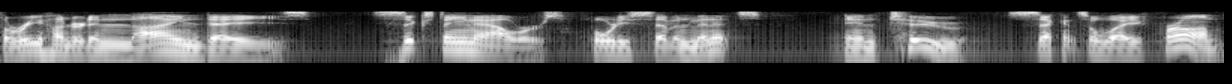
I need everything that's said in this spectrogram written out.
309 days 16 hours, 47 minutes, and 2 seconds away from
